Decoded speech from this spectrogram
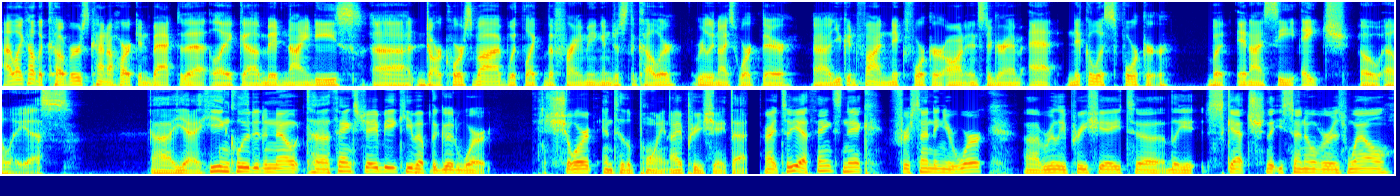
I like how the covers kind of harken back to that like uh, mid '90s uh, Dark Horse vibe with like the framing and just the color. Really nice work there. Uh, you can find Nick Forker on Instagram at Nicholas Forker, but N I C H O L A S. Uh, yeah, he included a note. Uh, thanks, JB. Keep up the good work. Short and to the point. I appreciate that. All right, so yeah, thanks, Nick, for sending your work. Uh, really appreciate uh, the sketch that you sent over as well,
